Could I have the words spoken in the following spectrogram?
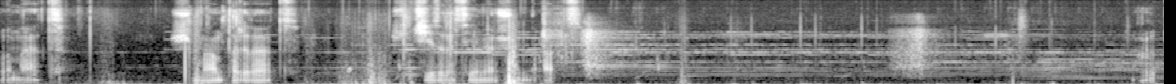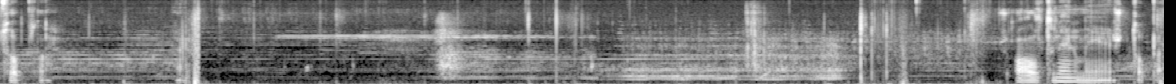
Bunu at. Şu mantarı da at. Şu zaten sevmiyorum. Şunu da at. Böyle topla. Altın elmayı toprak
